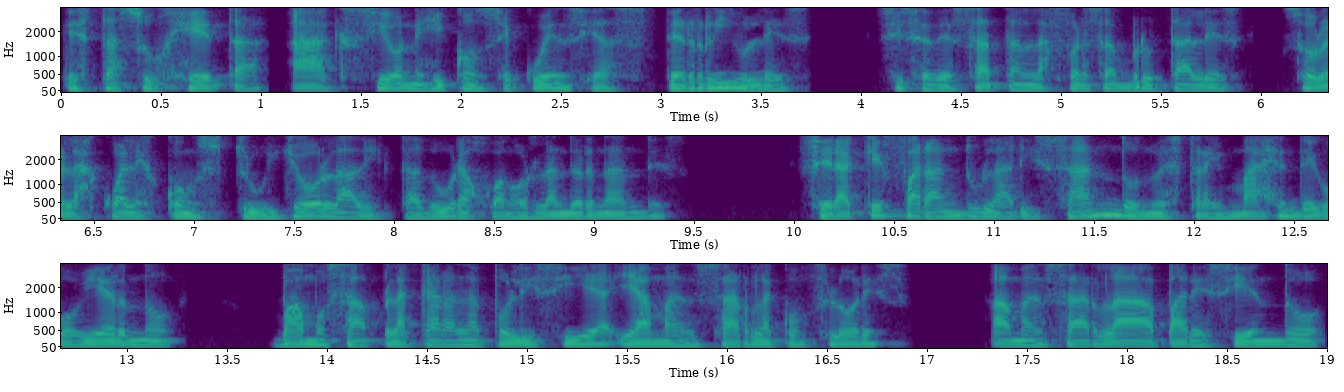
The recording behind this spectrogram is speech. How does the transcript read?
está sujeta a acciones y consecuencias terribles si se desatan las fuerzas brutales sobre las cuales construyó la dictadura Juan Orlando Hernández? ¿Será que farandularizando nuestra imagen de gobierno vamos a aplacar a la policía y amansarla con flores? ¿Amansarla apareciendo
